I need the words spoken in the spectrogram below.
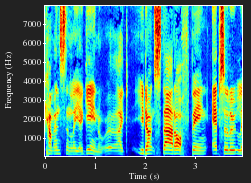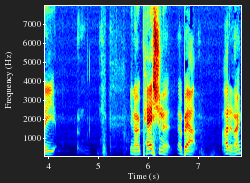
come instantly. Again, uh, like you don't start off being absolutely, you know, passionate about, I don't know,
